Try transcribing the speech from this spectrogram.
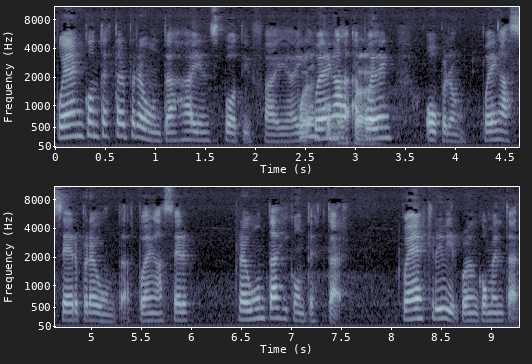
Pueden contestar preguntas ahí en Spotify. Ahí Pueden pueden, oh, perdón, pueden hacer preguntas. Pueden hacer preguntas y contestar. Pueden escribir, pueden comentar.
